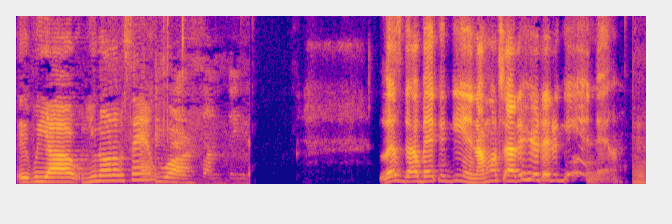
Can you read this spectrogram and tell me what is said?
it, we all, you know what I'm saying? You are. Let's go back again. I want y'all to hear that again now. Mm-hmm.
